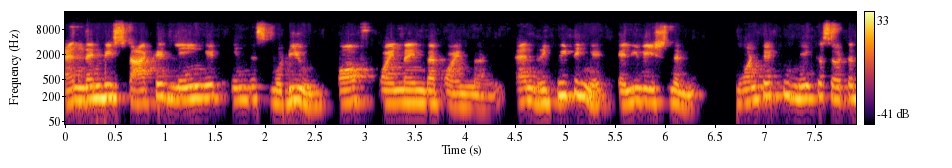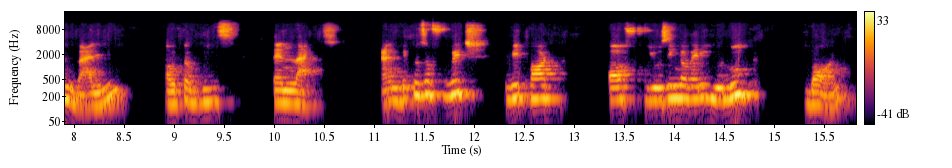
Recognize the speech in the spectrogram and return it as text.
and then we started laying it in this module of 0.9 by 0.9 and repeating it elevationally. Wanted to make a certain value out of these 10 lakhs. And because of which we thought of using a very unique bond,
